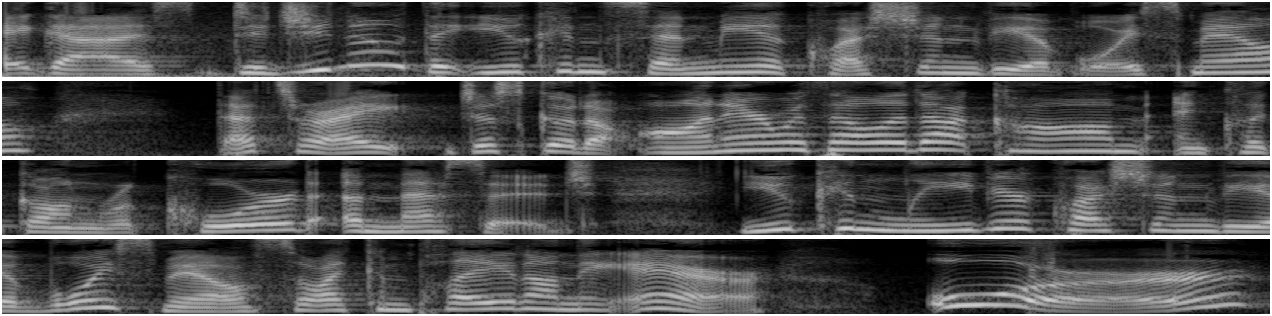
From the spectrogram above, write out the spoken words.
Hey guys, did you know that you can send me a question via voicemail? That's right. Just go to onairwithella.com and click on record a message. You can leave your question via voicemail so I can play it on the air. Or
